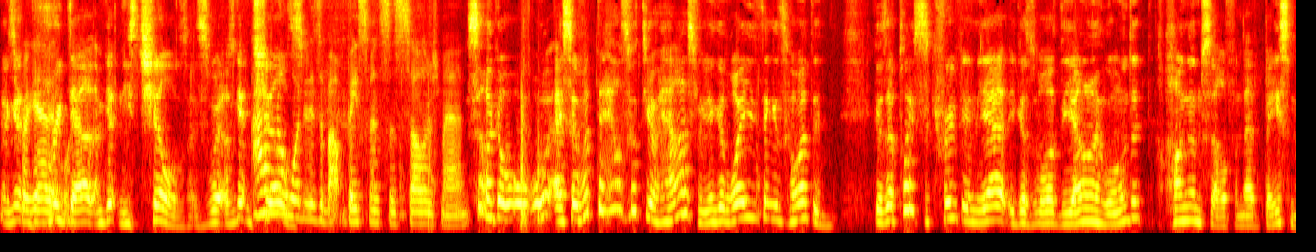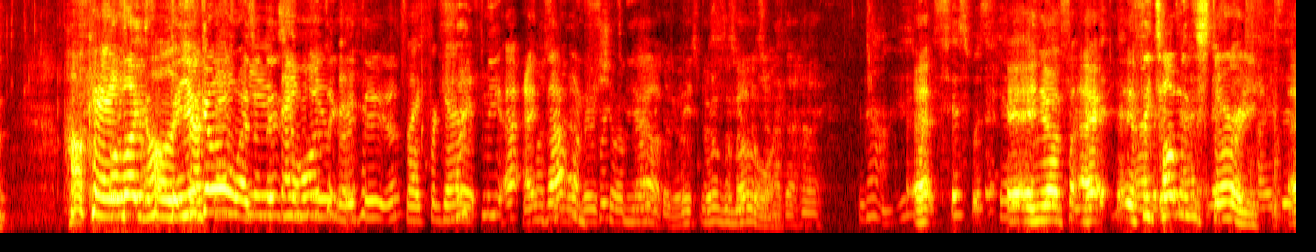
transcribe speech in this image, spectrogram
I'm getting forget it. freaked out. I'm getting these chills. I swear, I was getting chills. I chills. don't know what it is about basements and cellars, man. So I go, "Wh- wh-" I said, what the hell's with your house, man? He goes, why do you think it's haunted? Because that place is creeping me out. He goes, well, the owner who owned it hung himself in that basement. Okay. I'm like, holy there you crap, go. Thank I said, you, there's your haunting you. right there. yeah. It's like forget freaked it. me out. I- that have been a one freaked me out. because There was another ceilings one. That. No, his, Uh, was- his was hidden. And, and, you know, if, I, That- that if they told me the story, I,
